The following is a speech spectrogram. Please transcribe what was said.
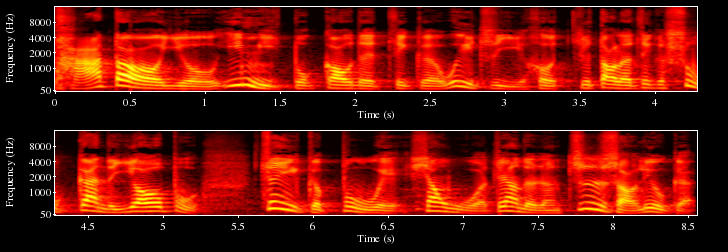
爬到有一米多高的这个位置以后，就到了这个树干的腰部这个部位。像我这样的人，至少六个，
